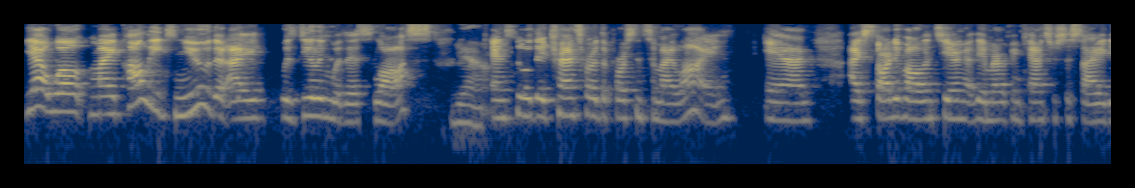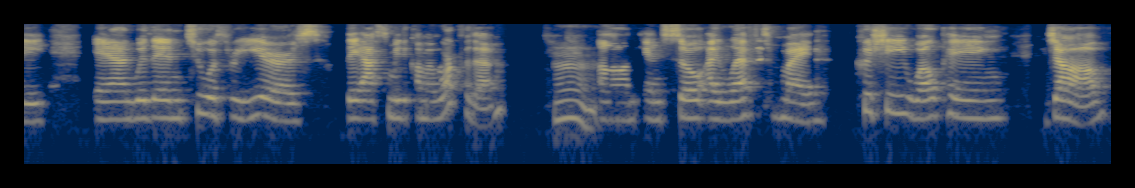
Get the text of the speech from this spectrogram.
Yeah, well, my colleagues knew that I was dealing with this loss. Yeah. And so they transferred the person to my line. And I started volunteering at the American Cancer Society. And within two or three years, they asked me to come and work for them. Mm. Um, and so I left my cushy, well paying job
